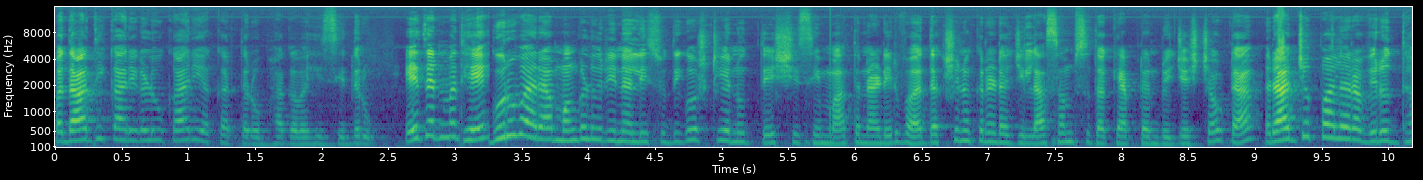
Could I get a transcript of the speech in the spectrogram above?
ಪದಾಧಿಕಾರಿಗಳು, ಕಾರ್ಯಕರ್ತರು ಭಾಗವಹಿಸಿದ್ದರು. ಏತನ್ಮಧ್ಯೆ ಗುರುವಾರ ಮಂಗಳೂರಿನಲ್ಲಿ ಸುದ್ದಿಗೋಷ್ಠಿಯನ್ನುದ್ದೇಶಿಸಿ ಮಾತನಾಡಿರುವ ದಕ್ಷಿಣ ಕನ್ನಡ ಜಿಲ್ಲಾ ಸಂಸದ ಕ್ಯಾಪ್ಟನ್ ಬ್ರಿಜೇಶ್ ಚೌಟ, ರಾಜ್ಯಪಾಲರ ವಿರುದ್ಧ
